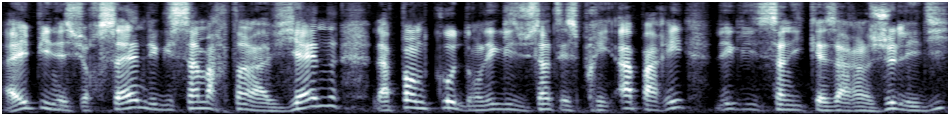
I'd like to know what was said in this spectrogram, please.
à Épinay-sur-Seine. L'église Saint-Martin à Vienne. La Pentecôte dans l'église du Saint-Esprit à Paris. L'église Saint-Nicaise à Reims, je l'ai dit.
